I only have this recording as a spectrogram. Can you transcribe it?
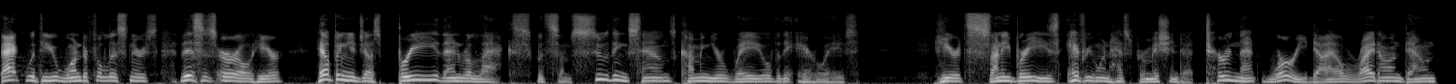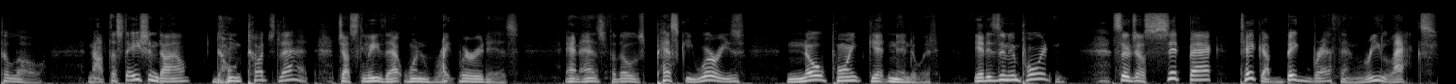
Back with you, wonderful listeners. This is Earl here helping you just breathe and relax with some soothing sounds coming your way over the airwaves. Here at Sunny Breeze, everyone has permission to turn that worry dial right on down to low. Not the station dial. Don't touch that. Just leave that one right where it is. And as for those pesky worries, no point getting into it. It isn't important. So just sit back, take a big breath, and relax.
